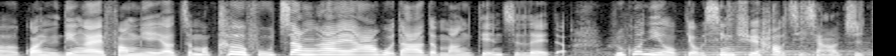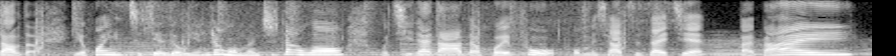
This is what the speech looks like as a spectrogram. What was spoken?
呃关于恋爱方面要怎么克服障碍啊，或大家的盲点之类的。如果你有有兴趣、好奇想要知道的，也欢迎直接留言让我们知道喽。我期待大家的回复，我们下次再见，拜拜。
